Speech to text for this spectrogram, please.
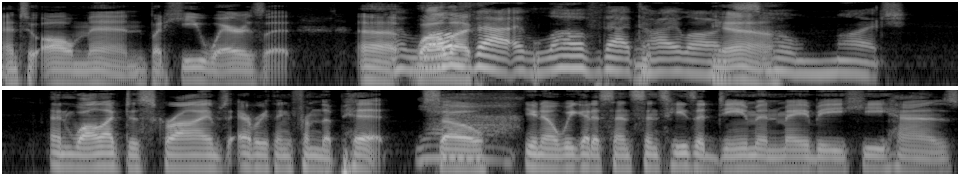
and to all men, but he wears it. Uh, I Ualac, love that. I love that dialogue Yeah. so much. And Ualac describes everything from the pit. So, you know, we get a sense since he's a demon, maybe he has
